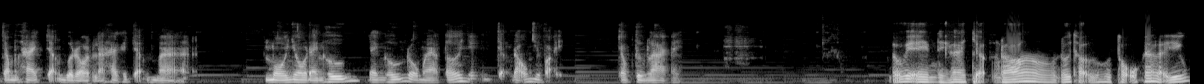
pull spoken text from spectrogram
trong hai trận vừa rồi là hai cái trận mà Mourinho đang hướng đang hướng Roma tới những trận đấu như vậy trong tương lai. Đối với em thì hai trận đó đối thủ thủ khá là yếu.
